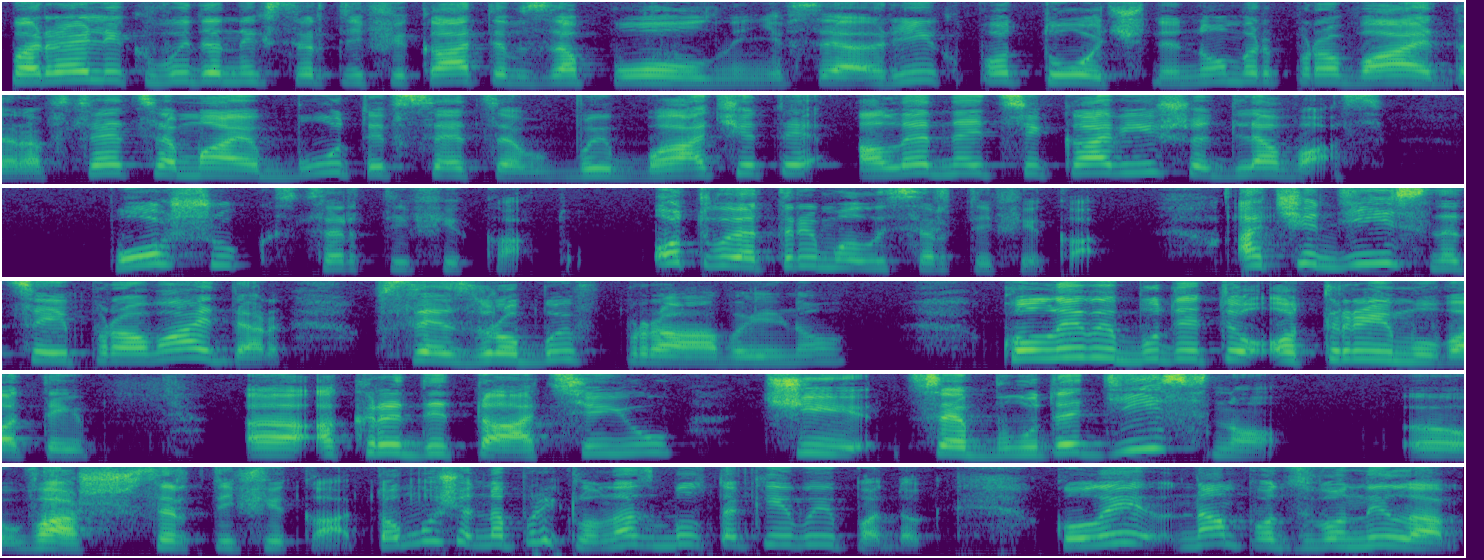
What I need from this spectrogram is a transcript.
перелік виданих сертифікатів заповнені, все рік поточний, номер провайдера, все це має бути, все це ви бачите, але найцікавіше для вас пошук сертифікату. От ви отримали сертифікат. А чи дійсно цей провайдер все зробив правильно? Коли ви будете отримувати е, акредитацію, чи це буде дійсно ваш сертифікат? Тому що, наприклад, у нас був такий випадок, коли нам подзвонила,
